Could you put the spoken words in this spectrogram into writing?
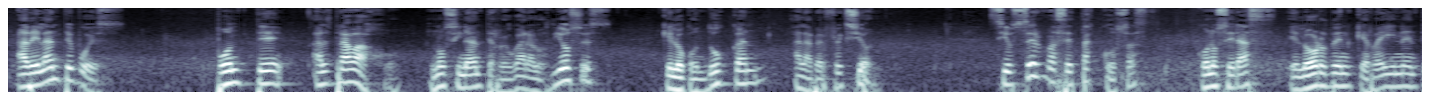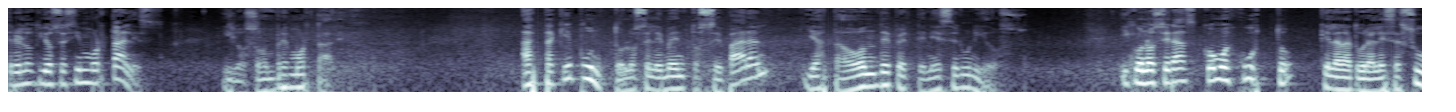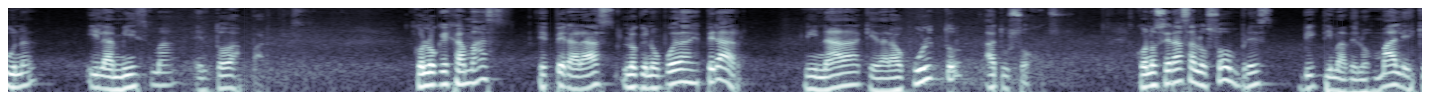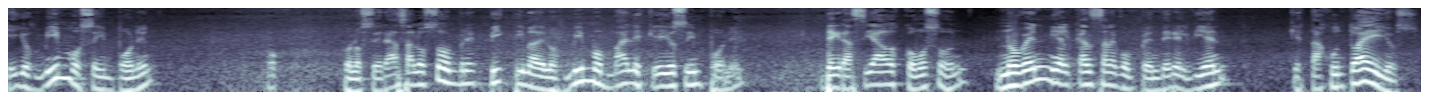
Adelante pues, ponte al trabajo, no sin antes rogar a los dioses que lo conduzcan a la perfección. Si observas estas cosas, conocerás el orden que reina entre los dioses inmortales y los hombres mortales. Hasta qué punto los elementos se separan y hasta dónde pertenecen unidos. Y conocerás cómo es justo que la naturaleza es una y la misma en todas partes. Con lo que jamás esperarás lo que no puedas esperar, ni nada quedará oculto a tus ojos. Conocerás a los hombres víctimas de los males que ellos mismos se imponen. conocerás a los hombres víctimas de los mismos males que ellos se imponen. Desgraciados como son, no ven ni alcanzan a comprender el bien que está junto a ellos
